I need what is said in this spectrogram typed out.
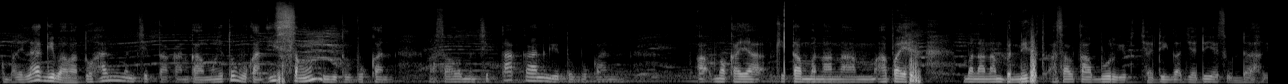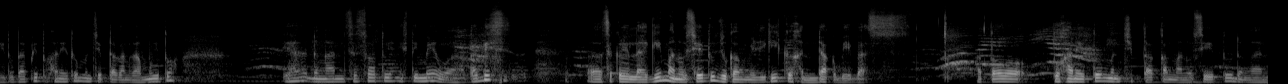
kembali lagi bahwa Tuhan menciptakan kamu itu bukan iseng gitu, bukan asal menciptakan gitu, bukan mau kayak kita menanam apa ya, menanam benih asal tabur gitu, jadi nggak jadi ya sudah gitu. Tapi Tuhan itu menciptakan kamu itu ya dengan sesuatu yang istimewa. Tapi uh, sekali lagi manusia itu juga memiliki kehendak bebas. Atau Tuhan itu menciptakan manusia itu dengan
